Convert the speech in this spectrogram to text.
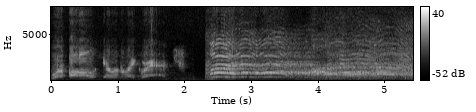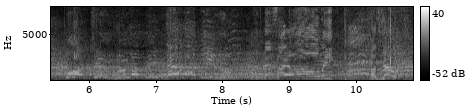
were all Illinois grads. ILL of the week. Let's go.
